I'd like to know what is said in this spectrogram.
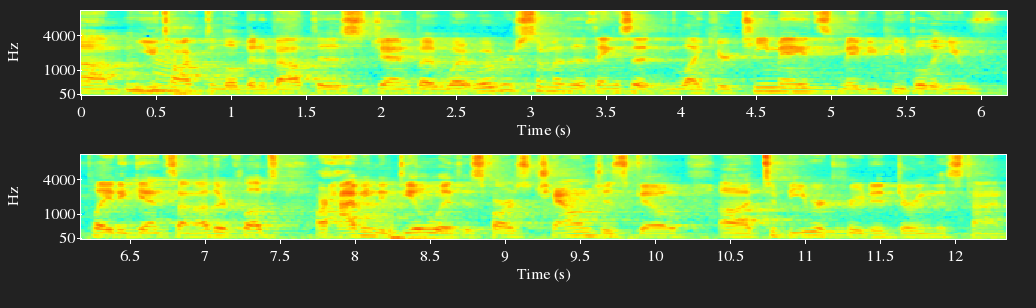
Um, You talked a little bit about this, Jen, but what, what were some of the things that, like your teammates, maybe people that you've played against on other clubs, are having to deal with as far as challenges go uh, to be recruited during this time?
